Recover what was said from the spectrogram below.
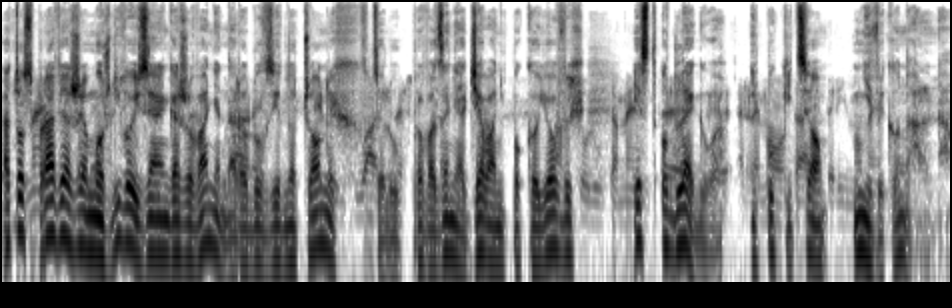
a to sprawia, że możliwość zaangażowania Narodów Zjednoczonych w celu prowadzenia działań pokojowych jest odległa i póki co niewykonalna.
